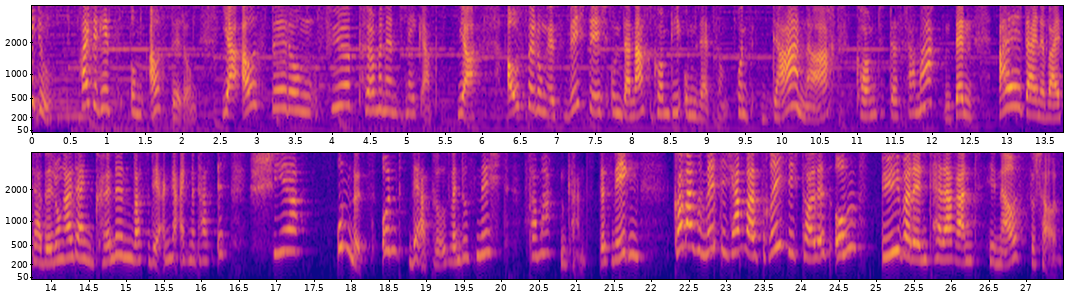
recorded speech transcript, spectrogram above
Hey du, heute geht's um Ausbildung. Ja, Ausbildung für Permanent Make-up. Ja, Ausbildung ist wichtig und danach kommt die Umsetzung. Und danach kommt das Vermarkten. Denn all deine Weiterbildung, all dein Können, was du dir angeeignet hast, ist schier unnütz und wertlos, wenn du es nicht vermarkten kannst. Deswegen komm also mit, ich habe was richtig Tolles, um über den Tellerrand hinauszuschauen.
